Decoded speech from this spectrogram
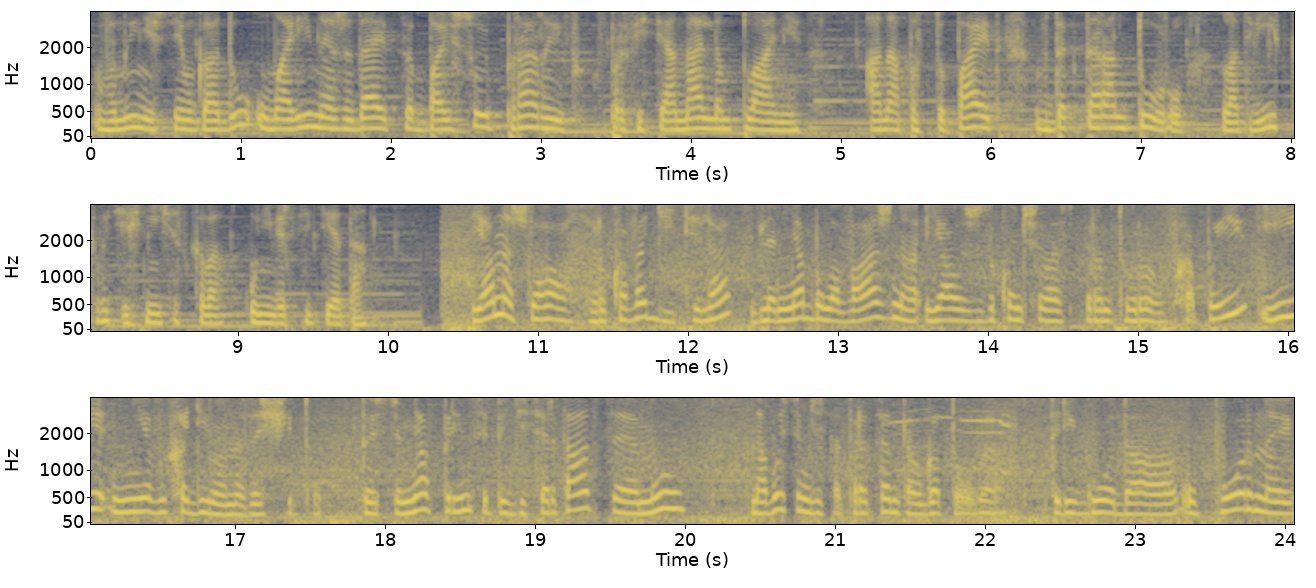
в нынешнем году у Марины ожидается большой прорыв в профессиональном плане. Она поступает в докторантуру Латвийского технического университета. Я нашла руководителя. Для меня было важно, я уже закончила аспирантуру в ХПИ и не выходила на защиту. То есть у меня, в принципе, диссертация, ну, на 80% готовая. Три года упорной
